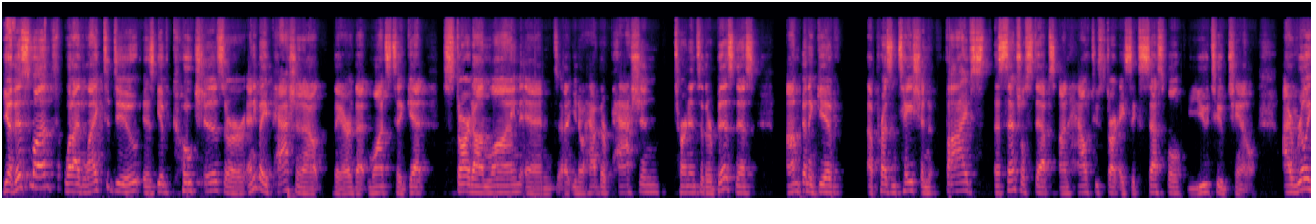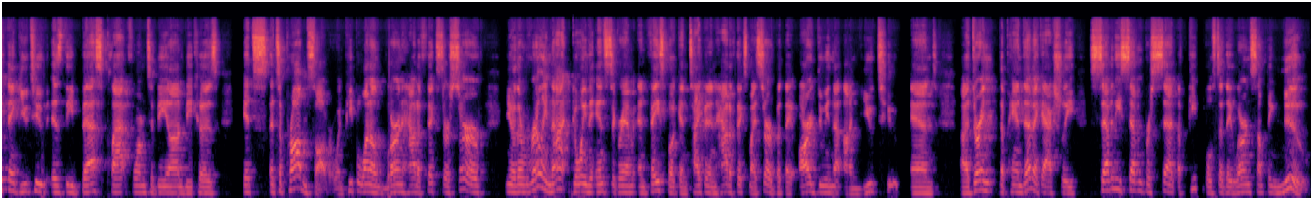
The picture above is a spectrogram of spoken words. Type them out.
Yeah, this month, what I'd like to do is give coaches or anybody passionate out there that wants to get start online and uh, you know have their passion turn into their business. I'm going to give a presentation five essential steps on how to start a successful YouTube channel. I really think YouTube is the best platform to be on because it's it's a problem solver. When people want to learn how to fix their serve, you know, they're really not going to Instagram and Facebook and typing in how to fix my serve, but they are doing that on YouTube. And uh, during the pandemic, actually, 77% of people said they learned something new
